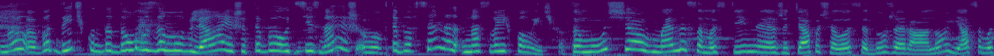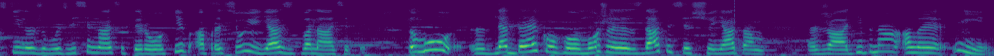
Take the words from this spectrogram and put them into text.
Ну, Е, Водичку додому замовляєш, у тебе оці, знаєш, е, в тебе все на, на своїх поличках. тому що в мене самостійне життя почалося дуже рано. Я самостійно живу з 18 років, а працюю я з 12. Тому е, для декого може здатися, що я там жадібна, але ні,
